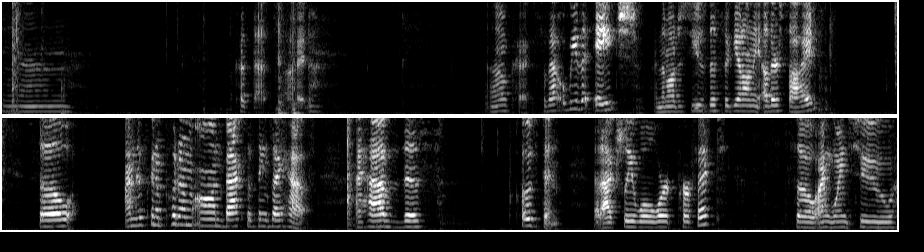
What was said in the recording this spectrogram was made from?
And cut that side. Okay, so that will be the H, and then I'll just use this again on the other side. So I'm just going to put them on backs of things I have. I have this clothespin that actually will work perfect. So I'm going to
